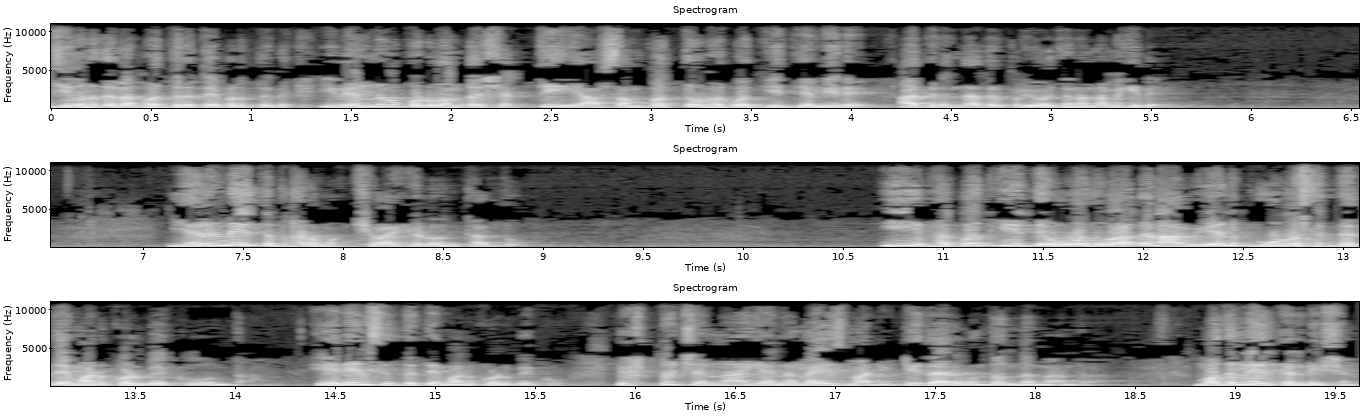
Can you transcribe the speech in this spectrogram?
ಜೀವನದಲ್ಲಿ ಅಭದ್ರತೆ ಬರುತ್ತದೆ ಇವೆಲ್ಲವೂ ಕೊಡುವಂತಹ ಶಕ್ತಿ ಆ ಸಂಪತ್ತು ಭಗವದ್ಗೀತೆಯಲ್ಲಿ ಇದೆ ಆದ್ದರಿಂದ ಅದರ ಪ್ರಯೋಜನ ನಮಗಿದೆ. ಎರಡನೇದು ಬಹಳ ಮುಖ್ಯವಾಗಿ ಹೇಳುವಂತಹದ್ದು ಈ ಭಗವದ್ಗೀತೆ ಓದುವಾಗ ನಾವು ಏನು ಪೂರ್ವ ಸಿದ್ಧತೆ ಮಾಡಿಕೊಳ್ಬೇಕು ಅಂತ. ಏನೇನು ಸಿದ್ಧತೆ ಮಾಡಿಕೊಳ್ಬೇಕು. ಎಷ್ಟು ಚೆನ್ನಾಗಿ ಅನಲೈಸ್ ಮಾಡಿ ಇಟ್ಟಿದ್ದಾರೆ ಒಂದೊಂದನ್ನು ಅಂದ್ರೆ. ಮೊದಲನೇ ಕಂಡೀಷನ್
